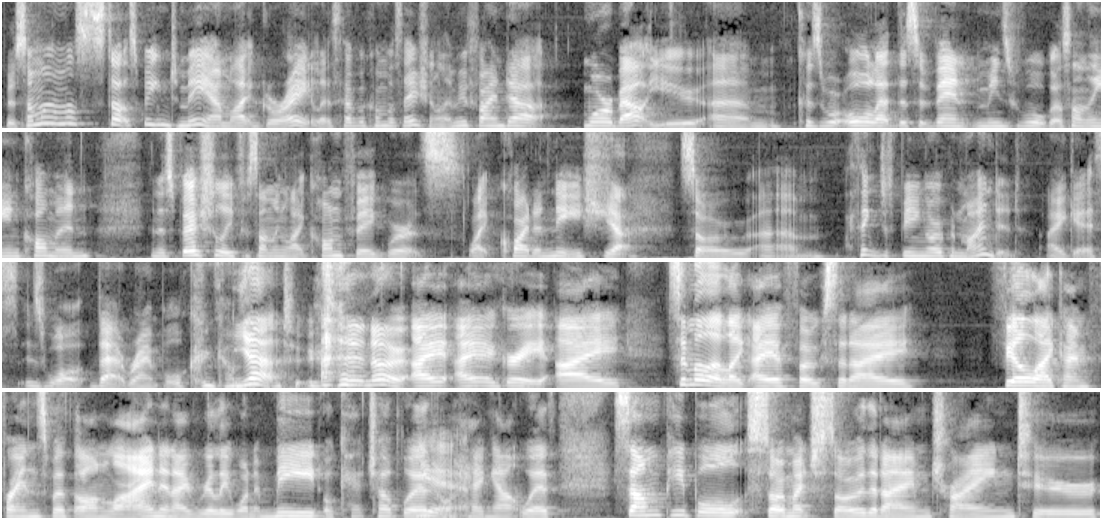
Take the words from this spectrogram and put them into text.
But if someone wants to start speaking to me, I'm like, great, let's have a conversation. Let me find out more about you. Um, because we're all at this event, it means we've all got something in common. And especially for something like config, where it's like quite a niche. Yeah. So um, I think just being open minded, I guess, is what that ramble can come yeah. down to. no i i agree. I similar like i have folks that i feel like i'm friends with online and i really want to meet or catch up with or hang out with. Some people so much so that i'm trying to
